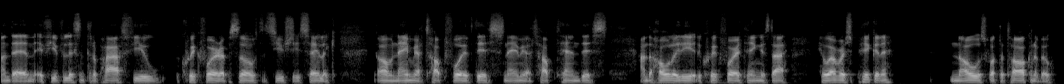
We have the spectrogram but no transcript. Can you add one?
And then if you've listened to the past few quick fire episodes, it's usually say like, oh, name your top five this, name your top ten this. And the whole idea of the quick fire thing is that whoever's picking it knows what they're talking about.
